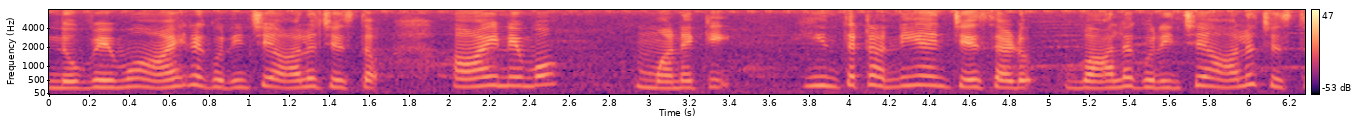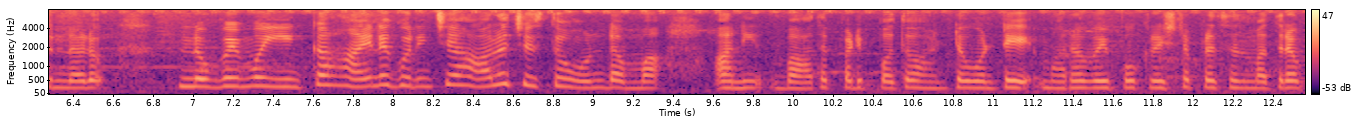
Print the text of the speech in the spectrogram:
నువ్వేమో ఆయన గురించి ఆలోచిస్తావు. ఆయనేమో మనకి ఇంతటి అన్యాయం చేశాడు. వాళ్ళ గురించి ఆలోచిస్తున్నారు. నువ్వేమో ఇంకా ఆయన గురించి ఆలోచిస్తూ ఉండమ్మా అని బాధపడిపోతూ అంటూ ఉంటే మరోవైపు కృష్ణప్రసాద్ మాత్రం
